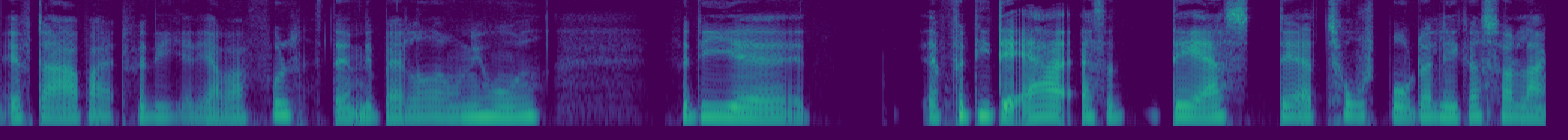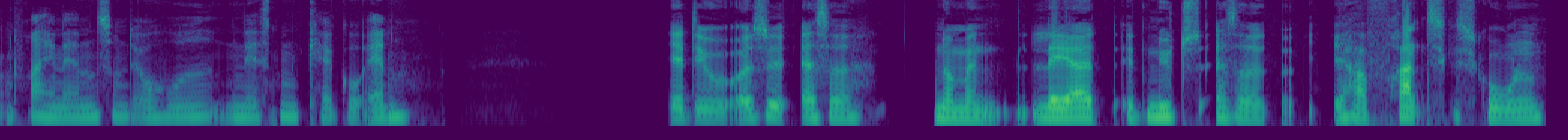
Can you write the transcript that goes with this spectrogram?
efter arbejde, fordi at jeg var fuldstændig balleret oven i hovedet. Fordi, øh, fordi det, er, altså, det, er, det er to sprog, der ligger så langt fra hinanden, som det overhovedet næsten kan gå an. Ja, det er jo også, altså, når man lærer et, et nyt, altså, jeg har fransk i skolen,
